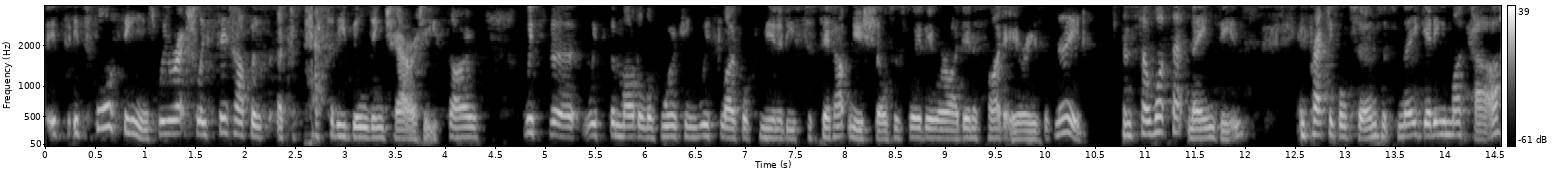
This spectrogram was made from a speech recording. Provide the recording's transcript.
it's it's four things. We were actually set up as a capacity building charity. So with the with the model of working with local communities to set up new shelters where there were identified areas of need. And so what that means is in practical terms, it's me getting in my car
